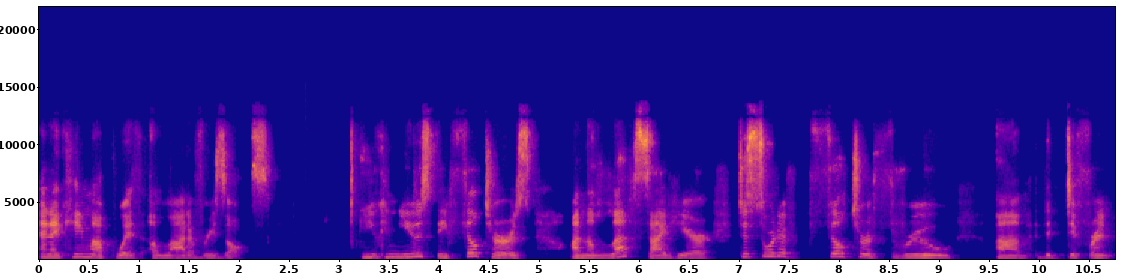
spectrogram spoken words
And I came up with a lot of results. You can use the filters on the left side here to sort of filter through um, the different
